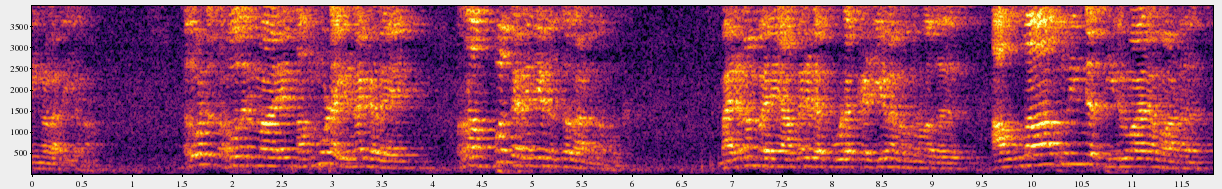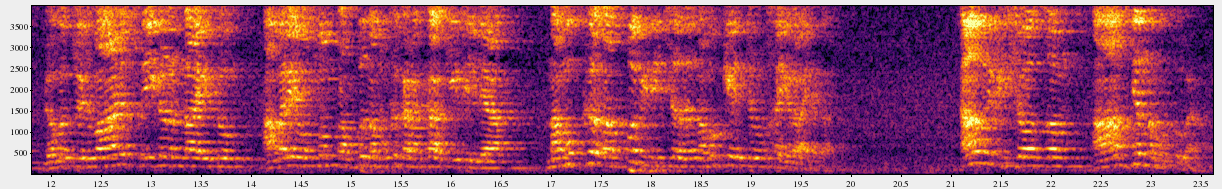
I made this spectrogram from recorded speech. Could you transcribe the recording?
നിങ്ങൾ അറിയണം. അതുകൊണ്ട് സഹോദരന്മാരെ നമ്മുടെ ഇണകളെ റബ്ബ് തിരഞ്ഞെടുത്തതാണ് നമുക്ക് മരണം വരെ അവരുടെ കൂടെ കഴിയണമെന്നുള്ളത് അള്ളാഹുവിന്റെ തീരുമാനമാണ്. ലോകത്ത് ഒരുപാട് സ്ത്രീകൾ ഉണ്ടായിട്ടും അവരെ ഒന്നും റബ്ബ് നമുക്ക് കണക്കാക്കിയിട്ടില്ല. നമുക്ക് റബ്ബ് വിധിച്ചത് നമുക്ക് ഏറ്റവും ഹൈറായതാണ്. ആ ഒരു വിശ്വാസം ആദ്യം നമുക്ക് വേണം.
